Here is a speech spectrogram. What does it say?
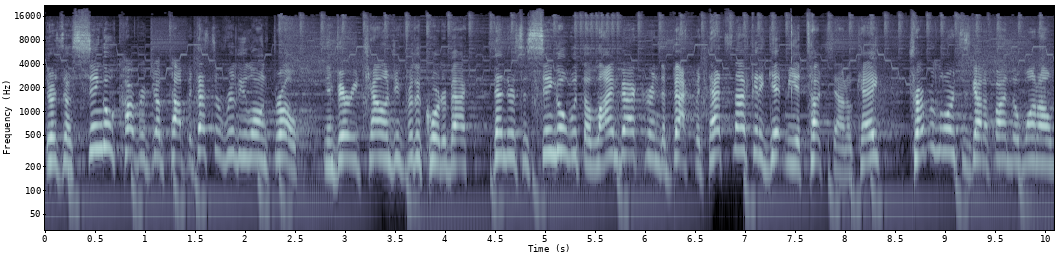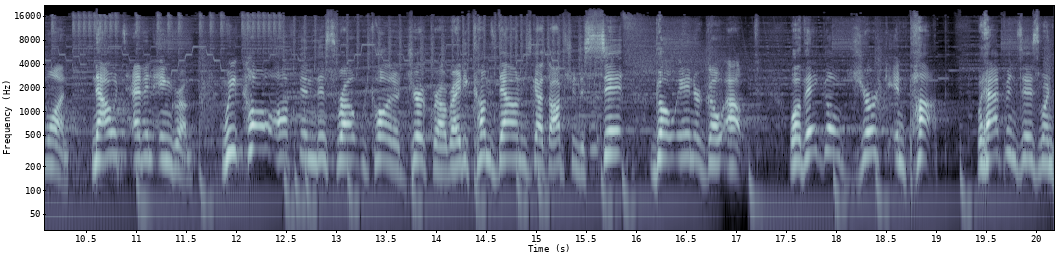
There's a single coverage up top, but that's a really long throw and very challenging for the quarterback. Then there's a single with the linebacker in the back, but that's not going to get me a touchdown, okay? Trevor Lawrence has got to find the one on one. Now it's Evan Engram. We call often this route, we call it a jerk route, right? He comes down, he's got the option to sit, go in, or go out. Well, they go jerk and pop. What happens is when,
